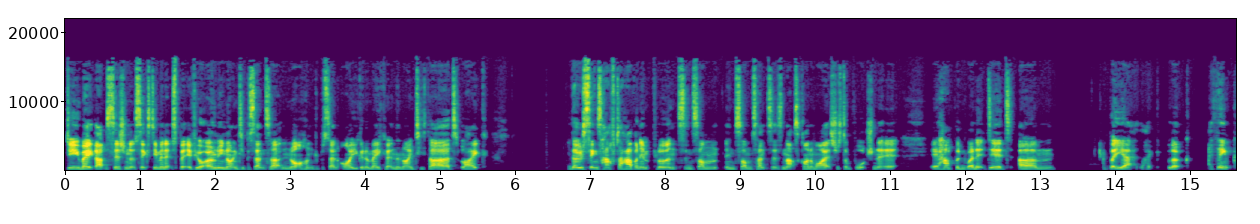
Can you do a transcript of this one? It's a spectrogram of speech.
do you make that decision at 60 minutes? But if you're only 90% certain, not 100%, are you going to make it in the 93rd? Like those things have to have an influence in some in some senses and that's kind of why it's just unfortunate it it happened when it did. Um but yeah, like look, I think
